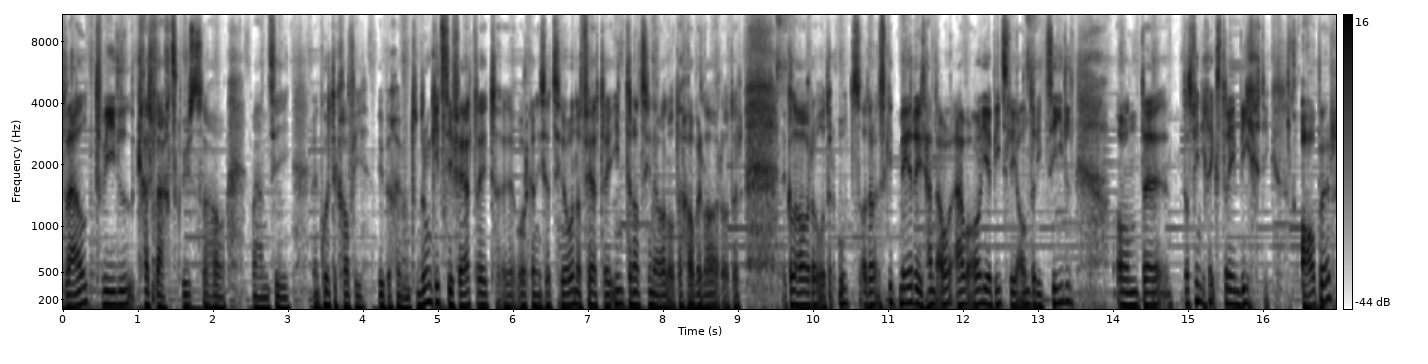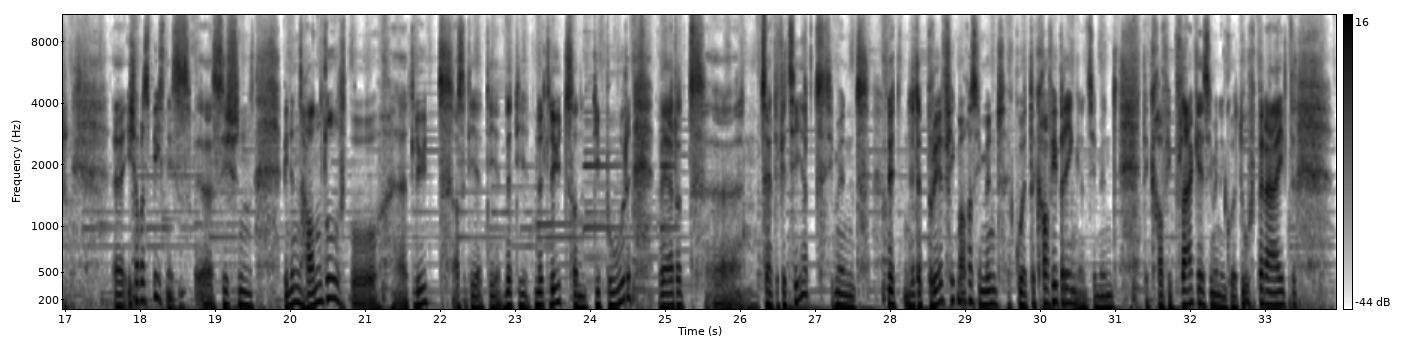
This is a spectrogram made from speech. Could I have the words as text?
Die Welt will kein schlechtes Gewissen haben, wenn sie einen guten Kaffee bekommen. Und darum gibt es die Fairtrade-Organisationen, Fairtrade International oder Havelar oder Glara oder UZ. Oder es gibt mehrere, die haben auch, auch alle ein bisschen andere Ziele. Und äh, das finde ich extrem wichtig. Aber ist aber ein Business. Es ist ein, wie ein Handel, wo äh, die Leute, also die, die, nicht, die, nicht die Leute, sondern die Bauern werden äh, zertifiziert. Sie müssen nicht, nicht eine Prüfung machen, sie müssen guten Kaffee bringen, sie müssen den Kaffee pflegen, sie müssen ihn gut aufbereiten,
